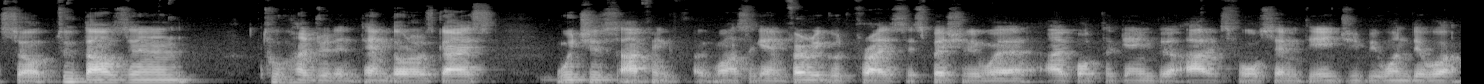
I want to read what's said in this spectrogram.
so $2,210 guys which is I think once again very good price especially where I bought the game the RX 470 8GB when they were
